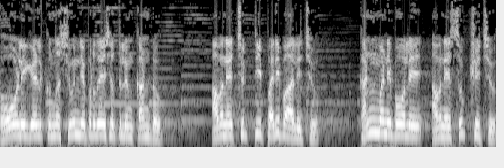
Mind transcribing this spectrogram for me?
ഓളി കേൾക്കുന്ന ശൂന്യപ്രദേശത്തിലും കണ്ടു. അവനെ ചുറ്റി പരിപാലിച്ചു. കൺമണി പോലെ അവനെ സൂക്ഷിച്ചു.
